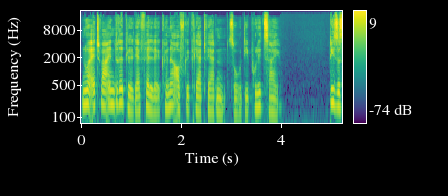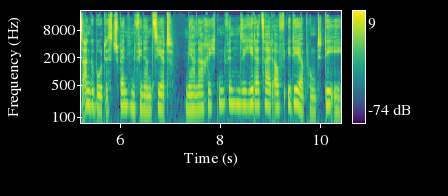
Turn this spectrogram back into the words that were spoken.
nur etwa ein Drittel der Fälle könne aufgeklärt werden, so die Polizei. Dieses Angebot ist spendenfinanziert. Mehr Nachrichten finden Sie jederzeit auf idea.de.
